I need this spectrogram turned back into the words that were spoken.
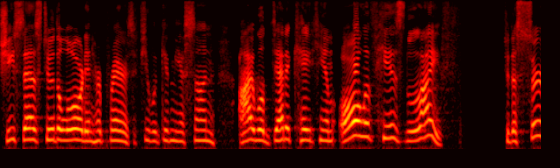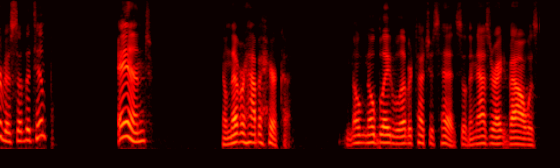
She says to the Lord in her prayers, If you would give me a son, I will dedicate him all of his life to the service of the temple. And he'll never have a haircut. No, no blade will ever touch his head. So the Nazarite vow was,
